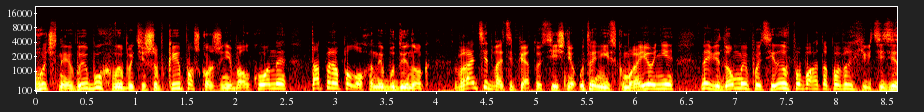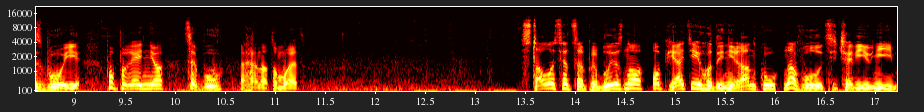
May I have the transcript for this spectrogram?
Гучний вибух, вибиті шибки, пошкоджені балкони та переполоханий будинок. Вранці 25 січня у Танівському районі невідомий поцілив по багатоповерхівці зі зброї. Попередньо це був гранатомет. Сталося це приблизно о 5 годині ранку на вулиці Чарівній.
